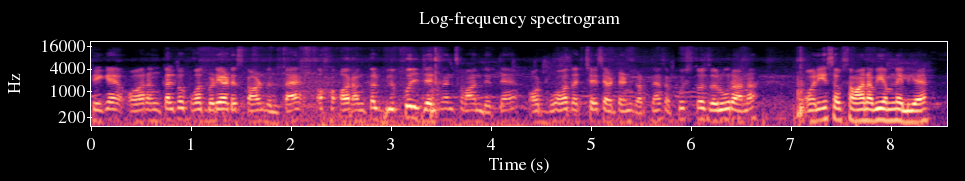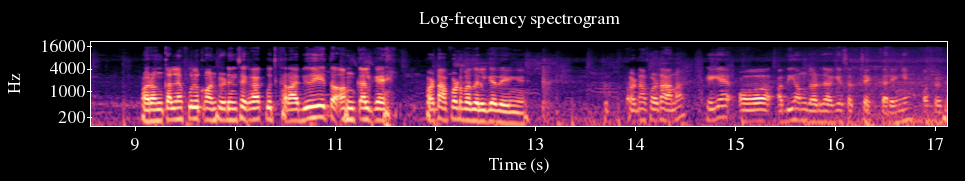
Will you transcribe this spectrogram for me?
ठीक है? और अंकल पे बहुत बढ़िया डिस्काउंट मिलता है। और अंकल बिल्कुल जेनवन सामान देते हैं और बहुत अच्छे से अटेंड करते हैं। सब कुछ तो ज़रूर आना। और ये सब सामान अभी हमने लिया है। और अंकल ने फुल कॉन्फिडेंस से कहा कुछ खराबी हुई तो अंकल के फटाफट बदल के देंगे। तो फटाफट आना ठीक है? और अभी हम घर जाके सब चेक करेंगे और फिर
